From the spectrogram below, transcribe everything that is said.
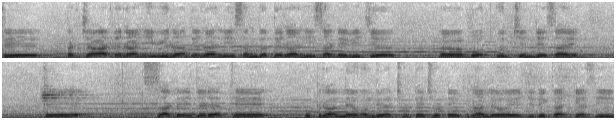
ਤੇ ਪ੍ਰਚਾਰ ਦੇ ਰਾਹੀਂ, ਵੀਰਾਂ ਦੇ ਰਾਹੀਂ, ਸੰਗਤ ਦੇ ਰਾਹੀਂ ਸਾਡੇ ਵਿੱਚ ਬਹੁਤ ਕੁਝ ਚੇਂਜਸ ਆਏ ਤੇ ਸਾਡੇ ਜਿਹੜੇ ਇੱਥੇ ਉਪਰਾਲੇ ਹੁੰਦੇ ਆ ਛੋਟੇ ਛੋਟੇ ਉਪਰਾਲੇ ਹੋਏ, ਜਿਹਦੇ ਕਰਕੇ ਅਸੀਂ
